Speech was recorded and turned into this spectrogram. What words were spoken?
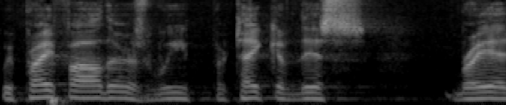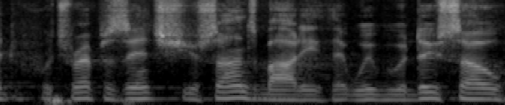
We pray, Father, as we partake of this bread, which represents your Son's body, that we would do so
